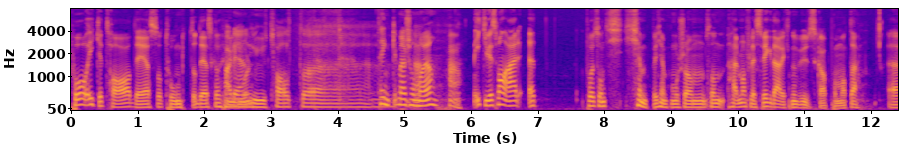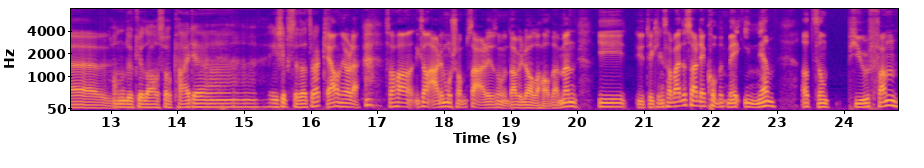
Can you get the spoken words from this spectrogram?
på å ikke ta det så tungt, og det skal humoren Er det en uttalt uh, Tenker mer sånn nå, ja. ja. Ikke hvis man er et, på et sånt kjempe, kjempemorsom sånn Herman Flesvig, det er ikke noe budskap, på en måte. Uh, han dukker jo da også opp her uh, i Skipsted etter hvert. Ja, han gjør det. Så han, sant, er det morsomt, så er det sånn, da vil jo alle ha det. Men i utviklingsarbeidet så er det kommet mer inn igjen. At sånn pure fun,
